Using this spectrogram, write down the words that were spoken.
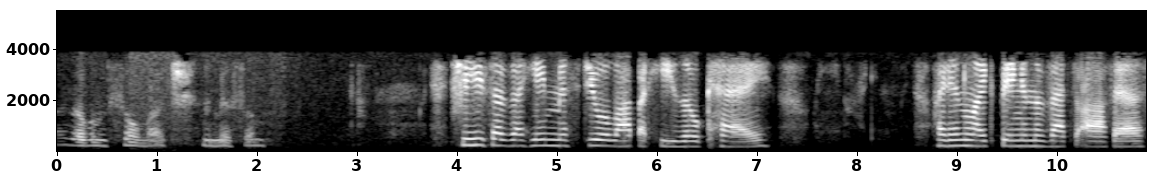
I love him so much and miss him. She says that he missed you a lot, but he's okay. I didn't like being in the vet's office.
